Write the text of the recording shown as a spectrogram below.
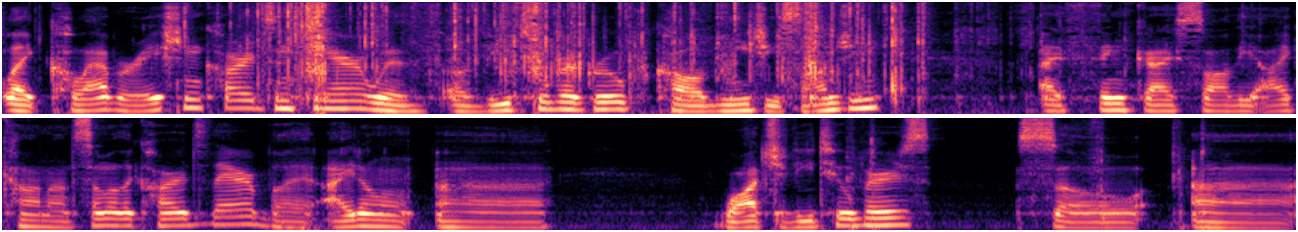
like collaboration cards in here with a VTuber group called Nijisanji. I think I saw the icon on some of the cards there, but I don't uh, watch VTubers, so uh,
